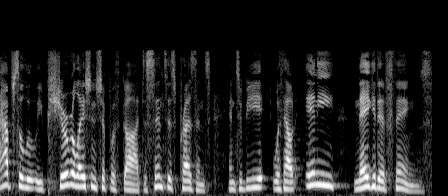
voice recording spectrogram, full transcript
absolutely pure relationship with God, to sense His presence, and to be without any negative things,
